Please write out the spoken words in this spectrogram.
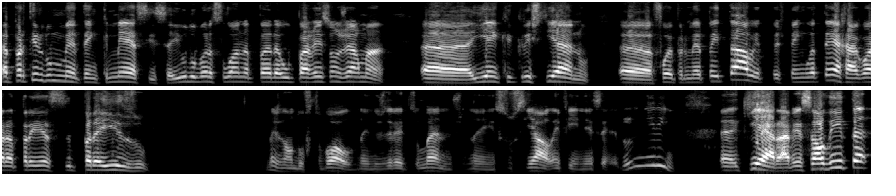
a partir do momento em que Messi saiu do Barcelona para o Paris Saint-Germain uh, e em que Cristiano uh, foi primeiro para a Itália, depois para a Inglaterra, agora para esse paraíso, mas não do futebol, nem dos direitos humanos, nem social, enfim, nem do dinheirinho, uh, que é a Arábia Saudita,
